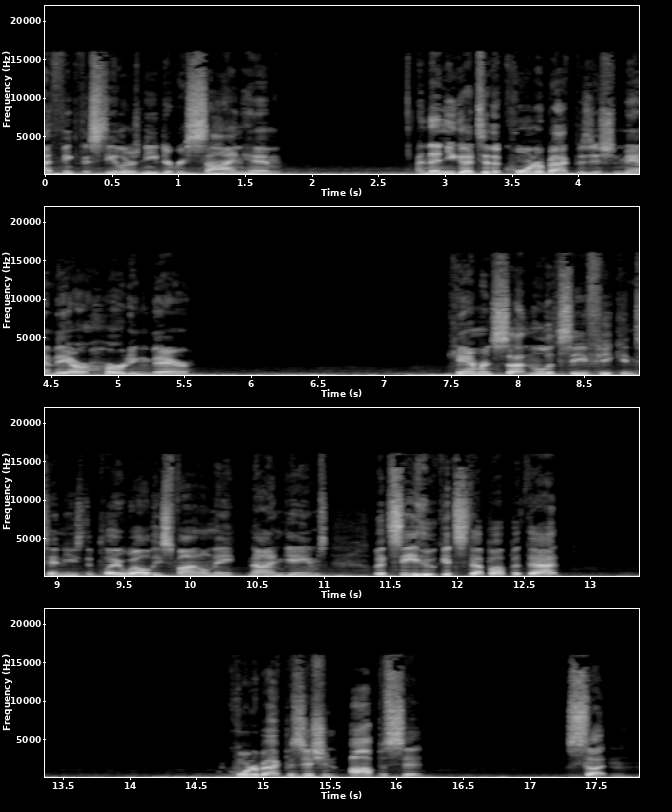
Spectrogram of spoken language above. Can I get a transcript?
I think the Steelers need to resign him. And then you go to the cornerback position, man, they are hurting there. Cameron Sutton, let's see if he continues to play well these final nine games. Let's see who could step up at that cornerback position opposite Sutton.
